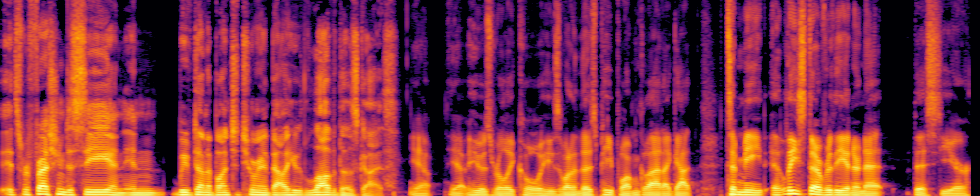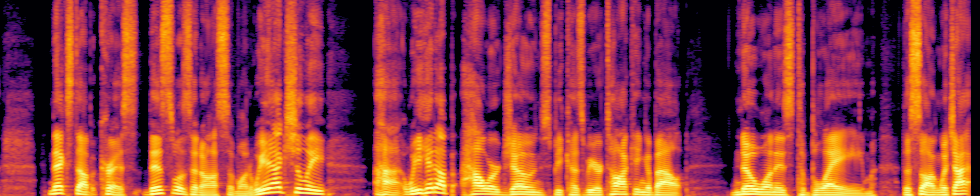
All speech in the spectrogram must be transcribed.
it's refreshing to see. And, and we've done a bunch of touring with Ballyhoo. Love those guys. Yeah, yeah, he was really cool. He's one of those people I'm glad I got to meet at least over the internet this year. Next up, Chris, this was an awesome one. We actually uh, we hit up Howard Jones because we were talking about "No One Is to Blame," the song, which I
